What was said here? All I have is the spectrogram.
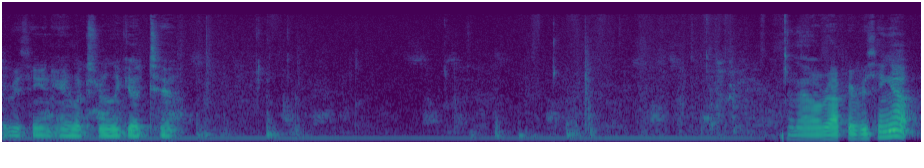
Everything in here looks really good too. And that'll wrap everything up.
